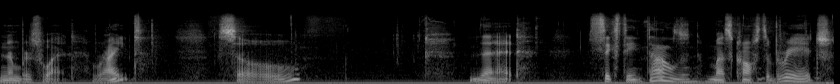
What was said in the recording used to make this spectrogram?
numbers what? Right. So that 16,000 must cross the bridge,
